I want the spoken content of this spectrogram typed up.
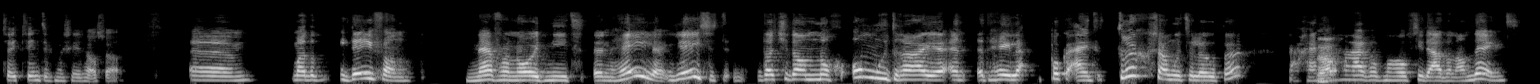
220 misschien zelfs wel. Um, maar dat idee van never, nooit, niet een hele. Jezus, dat je dan nog om moet draaien en het hele pokkeneind terug zou moeten lopen. Nou, geen ja. haren op mijn hoofd die daar dan aan denkt.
